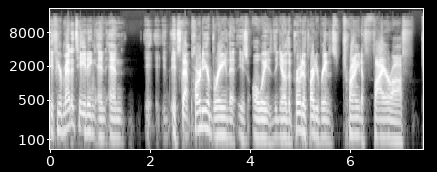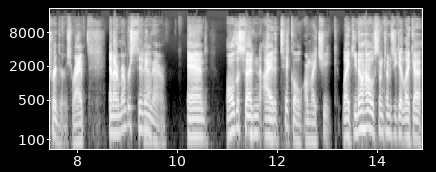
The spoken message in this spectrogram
if you're meditating and and it's that part of your brain that is always you know the primitive part of your brain that's trying to fire off triggers, right? And I remember sitting there and all of a sudden I had a tickle on my cheek. Like you know how sometimes you get like a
